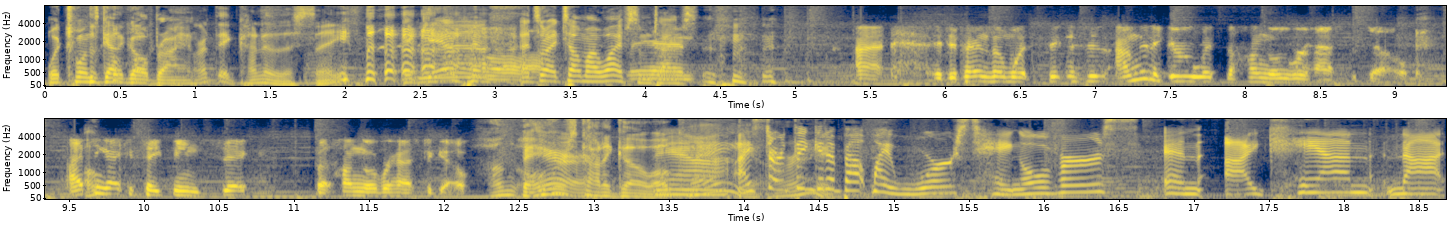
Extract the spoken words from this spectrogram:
Which one's got to go, Brian? Aren't they kind of the same? yeah, that's what I tell my wife Man. sometimes. Uh, it depends on what sickness is. I'm gonna go with the hungover has to go. I think I could take being sick, but hungover has to go. Hungover's got to go. Okay. Yeah. I start all thinking about my worst hangovers, and I cannot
